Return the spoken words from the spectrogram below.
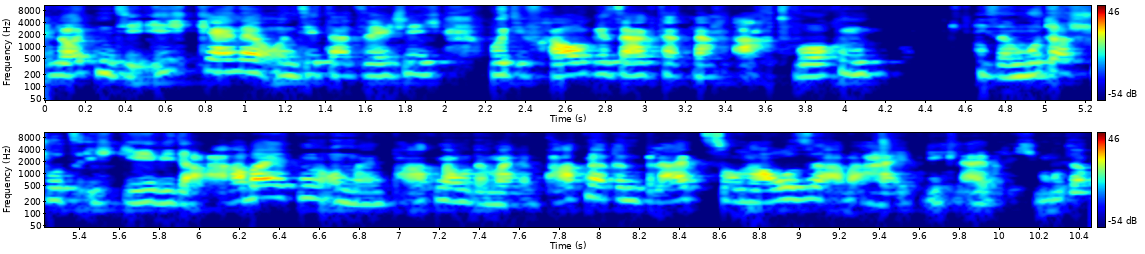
Leuten, die ich kenne und die tatsächlich, wo die Frau gesagt hat, nach acht Wochen, dieser Mutterschutz, ich gehe wieder arbeiten und mein Partner oder meine Partnerin bleibt zu Hause, aber halt nicht leibliche Mutter.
